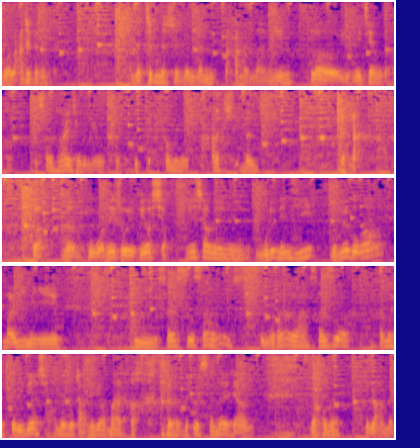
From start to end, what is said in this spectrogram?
我拉这边的门。那真的是那门大门嘛？你不知道有没有见过啊？就乡村爱情里面有看过，就北方那种大的铁门，很大。是吧？那我那时候也比较小，因为上五六年级也没有多高，吧？一米一米三四三四五的是吧？三四还没个子比较小，那时候长得比较慢哈，没有现在这样子。然后呢，就拉门，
